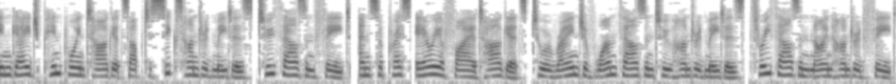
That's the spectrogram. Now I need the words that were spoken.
Engage pinpoint targets up to 600 meters 2000 feet, and suppress area fire targets to a range of 1200 meters 3900 feet.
